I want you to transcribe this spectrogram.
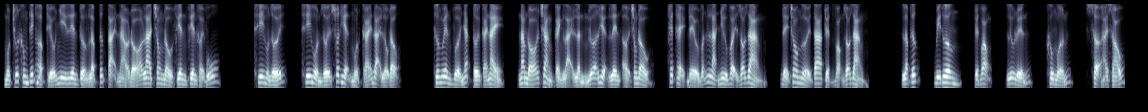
một chút không thích hợp thiếu nhi liên tưởng lập tức tại nào đó la trong đầu phiên phiên khởi vũ. Thi hồn giới, thi hồn giới xuất hiện một cái đại lộ động. Thương nguyên vừa nhắc tới cái này, năm đó chàng cảnh lại lần nữa hiện lên ở trong đầu, hết thảy đều vẫn là như vậy rõ ràng, để cho người ta tuyệt vọng rõ ràng. Lập tức, bi thương, tuyệt vọng, lưu luyến, không muốn, sợ hãi sáu.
